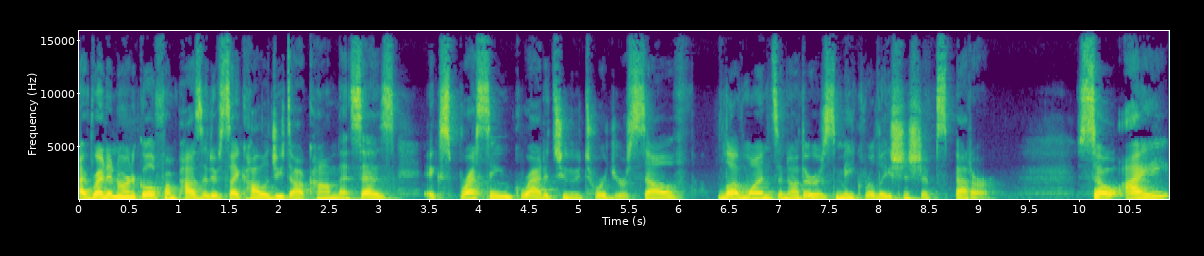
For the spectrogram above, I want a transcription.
I read an article from positivepsychology.com that says expressing gratitude toward yourself, loved ones, and others make relationships better. So I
